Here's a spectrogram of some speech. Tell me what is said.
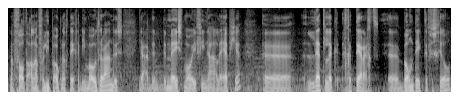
Dan valt Alain Verliep ook nog tegen die motor aan. Dus ja, de, de meest mooie finale heb je. Eh, letterlijk getergd, eh banddikte verschil.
